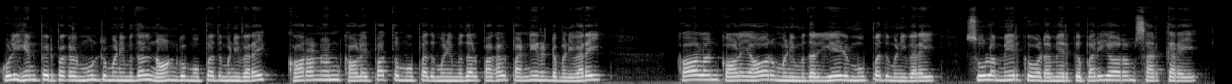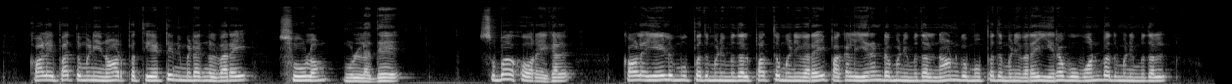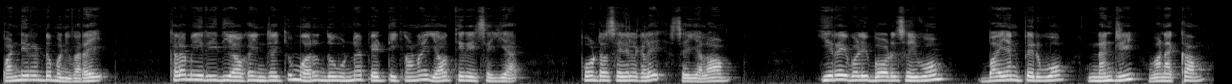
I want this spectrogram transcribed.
குளிகன் பிற்பகல் மூன்று மணி முதல் நான்கு முப்பது மணி வரை. காரணன் காலை பத்து முப்பது மணி முதல் பகல் பன்னிரெண்டு மணி வரை. காலன் காலை ஆறு மணி முதல் ஏழு முப்பது மணி வரை. சூளம் மேற்கு வடமேற்கு பரிகாரம் சர்க்கரை. காலை பத்து மணி நாற்பத்தி எட்டு நிமிடங்கள் வரை சூளம் உள்ளது. சுபகோரைகள் காலை ஏழு முப்பது மணி முதல் பத்து மணி வரை பகல் இரண்டு மணி முதல் நான்கு முப்பது மணி வரை இரவு ஒன்பது மணி முதல் பன்னிரண்டு மணி வரை. கிழமை ரீதியாக இன்றைக்கும் மருந்து உண்ண பேட்டிக்கான யாத்திரை செய்ய போன்ற செயல்களை செய்யலாம். இறை வழிபாடு செய்வோம். பயன் பெறுவோம். நன்றி. வணக்கம்.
